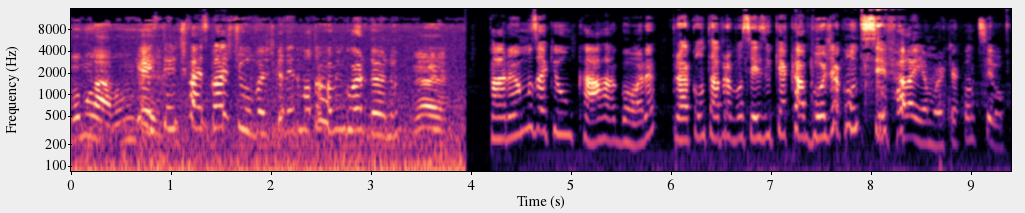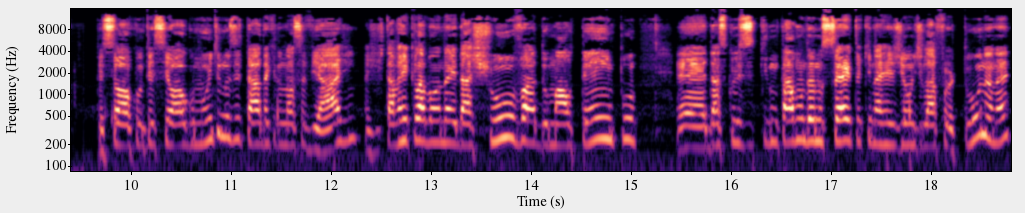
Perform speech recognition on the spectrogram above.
Vamos lá, vamos É isso que ver. a gente faz com a chuva, a gente fica dentro do motorhome engordando. É. Paramos aqui um carro agora pra contar pra vocês o que acabou de acontecer. Fala aí, amor, o que aconteceu? Pessoal, aconteceu algo muito inusitado aqui na nossa viagem. A gente tava reclamando aí da chuva, do mau tempo, é, das coisas que não estavam dando certo aqui na região de La Fortuna, né?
